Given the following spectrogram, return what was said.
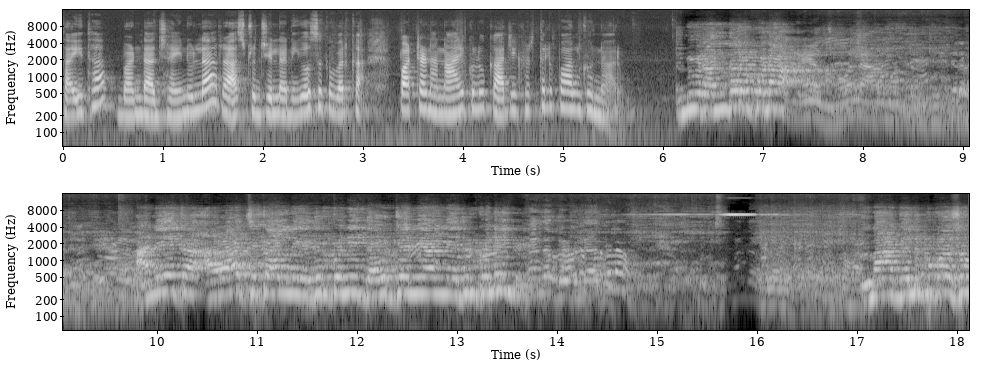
సైథ బండా జైనుల్లా రాష్ట్ర జిల్లా నియోజకవర్గ పట్టణ నాయకులు కార్యకర్తలు పాల్గొన్నారు. మీరందరూ కూడా అనేక అరాచకాలను ఎదుర్కొని దౌర్జన్యాలను ఎదుర్కొని నా గెలుపు కోసం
